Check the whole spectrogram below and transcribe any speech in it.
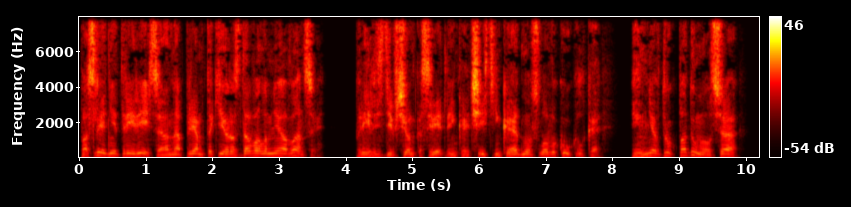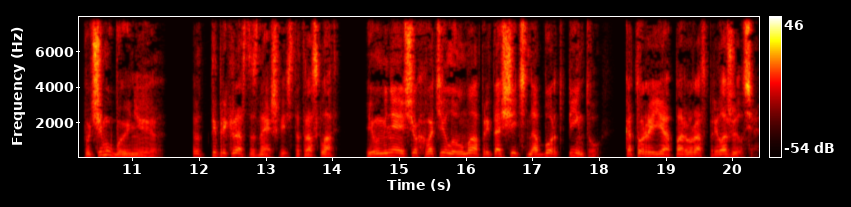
Последние три рейса она прям-таки раздавала мне авансы. Прелесть девчонка, светленькая, чистенькая, одно слово куколка. И мне вдруг подумалось, а почему бы не... Ты прекрасно знаешь весь этот расклад. И у меня еще хватило ума притащить на борт пинту, которой я пару раз приложился.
